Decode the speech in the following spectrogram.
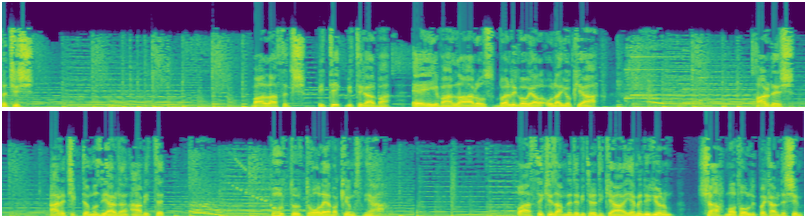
Sıçış. Vallahi sıçış. Bittik bitti galiba. Eyvallah olsun. Böyle olay- olay yok ya. Kardeş. Her çıktığımız yerden abi te... Tut tut olaya bakıyor musun ya? Vah 8 hamlede bitirdik ya. Yemin ediyorum şahmat olduk be kardeşim.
